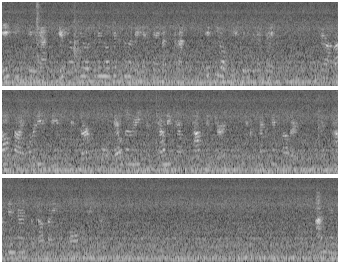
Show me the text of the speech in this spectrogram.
妊娠中や乳幼児をお連れのお客様でいらっしゃいましたら、席をお譲りください。安全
